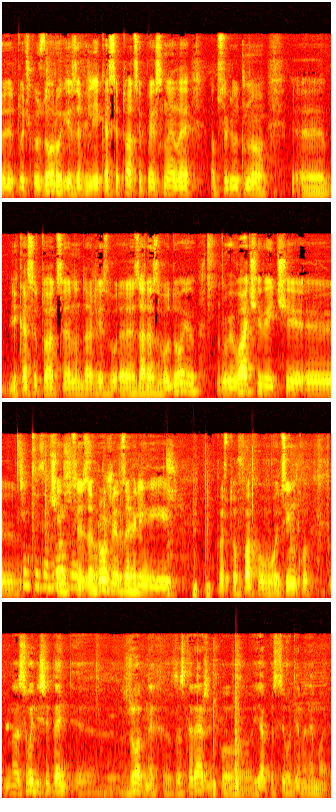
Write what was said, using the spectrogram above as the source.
е, точку зору і взагалі яка ситуація пояснили абсолютно, е, яка ситуація надалі з е, зараз з водою в Івачеві, чи е, Чим це чим це загрожує взагалі і просто фахову оцінку. На сьогоднішній день жодних застережень по якості води ми не маємо.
